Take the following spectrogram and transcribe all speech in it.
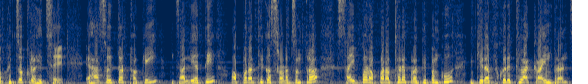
ଅଭିଯୋଗ ରହିଛି। ଏହା ସହିତ ଠକେଇ ଜାଲିଆତି ଅପରାଧିକ ଷଡ଼ଯନ୍ତ୍ର ସାଇବର ଅପରାଧରେ ପ୍ରଦୀପଙ୍କୁ ଗିରଫ କରିଥିଲା କ୍ରାଇମବ୍ରାଞ୍ଚ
